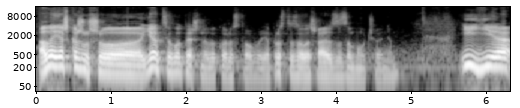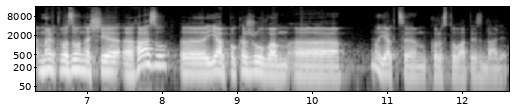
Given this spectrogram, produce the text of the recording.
Але я ж кажу, що я цього теж не використовую, я просто залишаю за замовчуванням. І є мертва зона ще е, газу. Е, Я покажу вам, е, ну, як цим користуватись далі.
